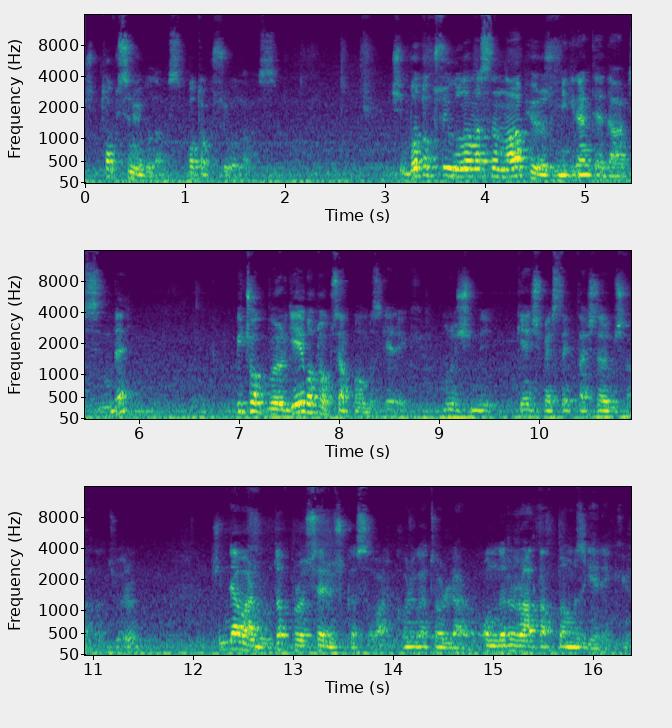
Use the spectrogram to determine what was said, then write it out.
İşte toksin uygulaması, botoks uygulaması. Şimdi botoks uygulamasında ne yapıyoruz migren tedavisinde? Birçok bölgeye botoks yapmamız gerekiyor. Bunu şimdi genç meslektaşlarım için anlatıyorum. Şimdi ne var burada? Procerus kası var, koligatörler var. Onları rahatlatmamız gerekiyor.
